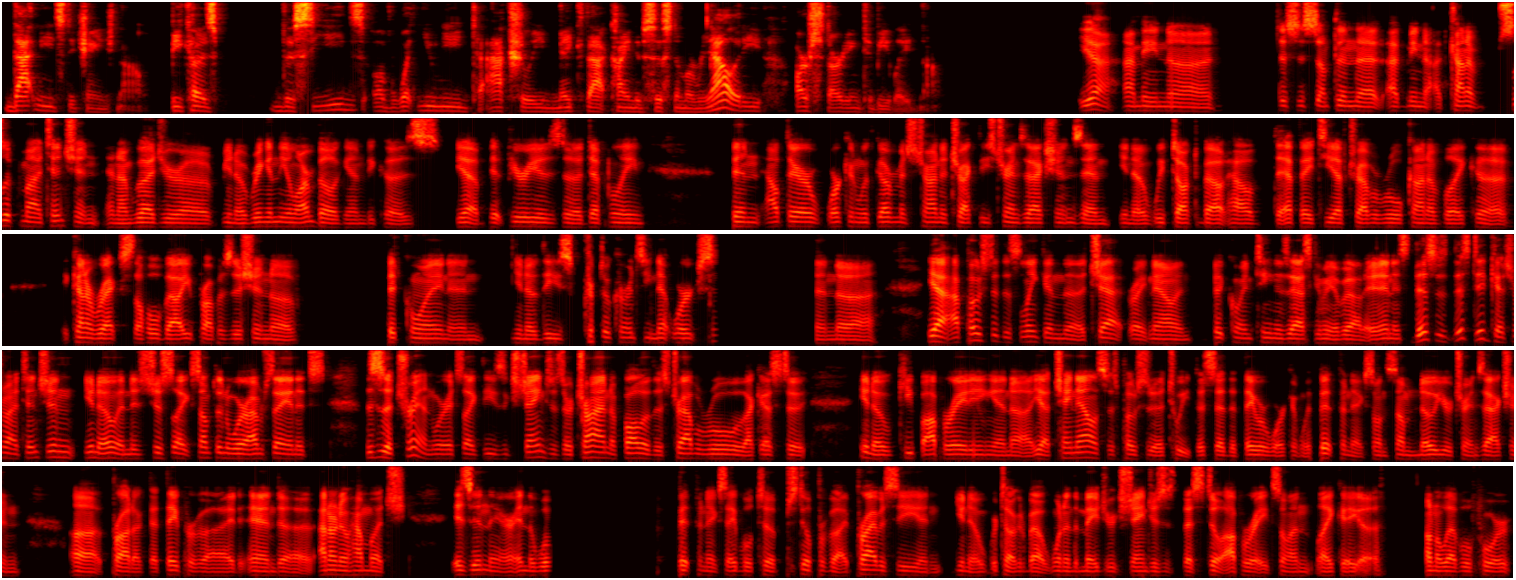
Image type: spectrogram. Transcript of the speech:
that needs to change now because the seeds of what you need to actually make that kind of system a reality are starting to be laid now. Yeah, I mean, uh, this is something that I mean, I kind of slipped my attention, and I'm glad you're, uh, you know, ringing the alarm bell again because, yeah, Bitfury has uh, definitely been out there working with governments trying to track these transactions, and you know, we've talked about how the FATF travel rule kind of like uh, it kind of wrecks the whole value proposition of Bitcoin and you know these cryptocurrency networks, and uh, yeah, I posted this link in the chat right now, and Bitcoin teen is asking me about it, and it's this is this did catch my attention, you know, and it's just like something where I'm saying it's this is a trend where it's like these exchanges are trying to follow this travel rule, I guess, to you know keep operating. And uh, yeah, Chainalysis posted a tweet that said that they were working with Bitfinex on some know your transaction uh, product that they provide, and uh, I don't know how much is in there in the Bitfinex able to still provide privacy, and you know we're talking about one of the major exchanges that still operates on like a uh, on a level for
